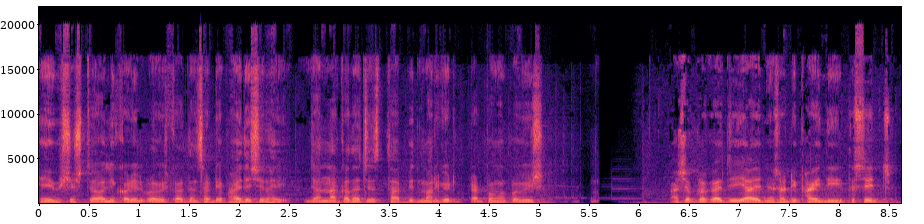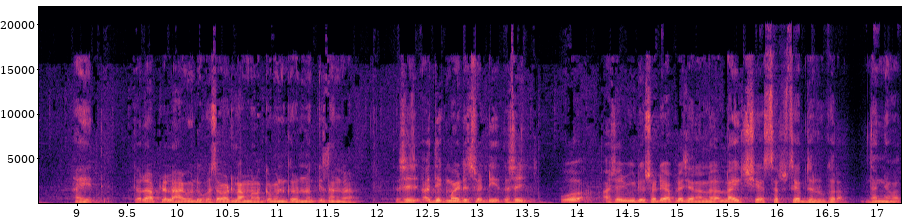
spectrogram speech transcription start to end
हे विशेषतः अलीकडील प्रवेशकर्त्यांसाठी फायदेशीर आहे ज्यांना कदाचित स्थापित मार्केट प्लॅटफॉर्मवर प्रवेश अशा प्रकारचे या योजनेसाठी फायदे तसेच आहेत. तर आपल्याला हा व्हिडिओ कसा वाटला आम्हाला कमेंट करून नक्की सांगा. तसेच अधिक माहितीसाठी तसेच व अशा व्हिडिओसाठी आपल्या चॅनलला लाईक शेअर सबस्क्राईब जरूर करा. धन्यवाद.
